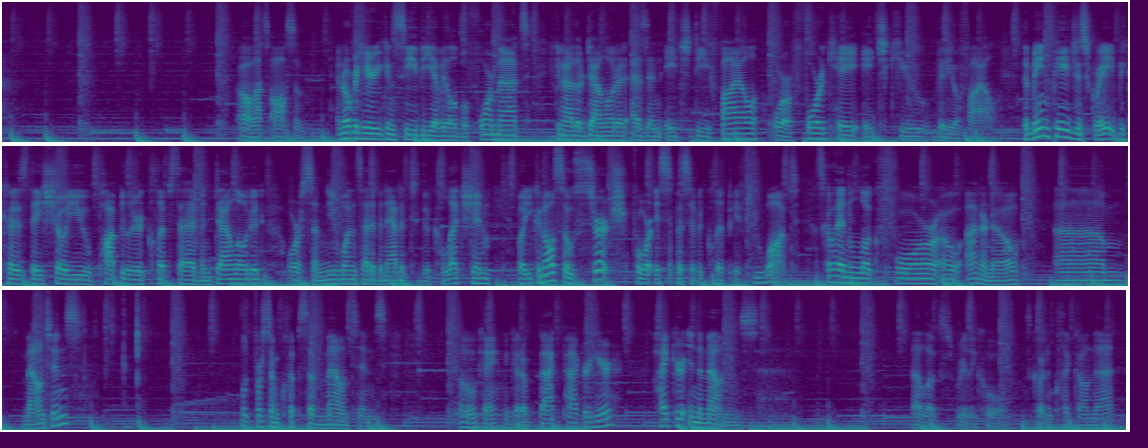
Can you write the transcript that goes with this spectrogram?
Oh, that's awesome. And over here you can see the available formats. You can either download it as an HD file or a 4K HQ video file. The main page is great because they show you popular clips that have been downloaded or some new ones that have been added to the collection, but you can also search for a specific clip if you want. Let's go ahead and look for, oh, I don't know, um, mountains. Look for some clips of mountains. Oh, okay, we got a backpacker here. Hiker in the mountains. That looks really cool. Let's go ahead and click on that.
